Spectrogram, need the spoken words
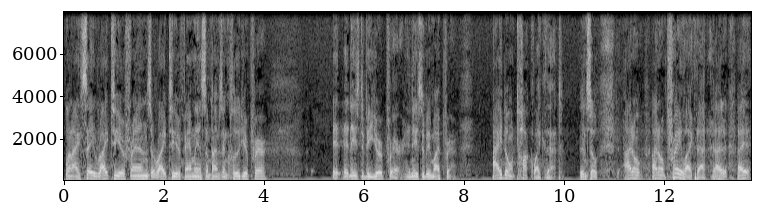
when I say write to your friends or write to your family and sometimes include your prayer, it, it needs to be your prayer. It needs to be my prayer. I don't talk like that. And so I don't I don't pray like that. I I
